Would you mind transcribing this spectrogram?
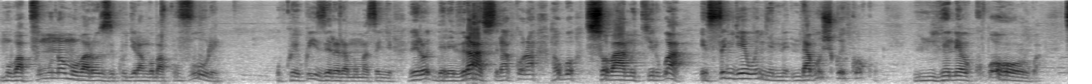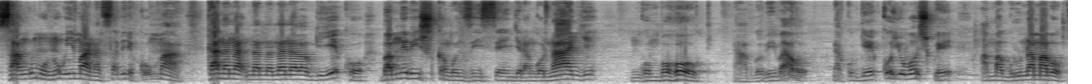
mu bapfumu no mu barozi kugira ngo bakuvure. Ukwiye kwizerera mu masengesho. Rero deliverance irakora ahubwo sobanukirwa ese ngewe ndabushwe koko? Nkeneye kubohorwa. Sanga umuntu w'imana nsabire ku mana. Kandi na- na- na- na- nababwiye ko bamwe bishuka ngo nzisengera ngo nanjye ngo mbohoke. Ntabwo bibaho. Nakubwiye ko yuboshwe amaguru n'amaboko.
